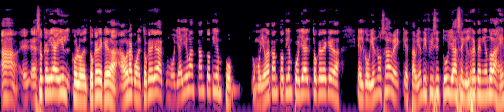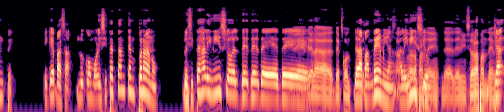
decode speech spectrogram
ajá, e- eso quería ir con lo del toque de queda. Ahora con el toque de queda, como ya llevan tanto tiempo, como lleva tanto tiempo ya el toque de queda, el gobierno sabe que está bien difícil tú ya seguir reteniendo a la gente. ¿Y qué pasa? Como lo hiciste tan temprano, lo hiciste al inicio del, de, de, de, de- de, la, la pandemia, exacto, al de la inicio. de- del inicio de la pandemia. Ya,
